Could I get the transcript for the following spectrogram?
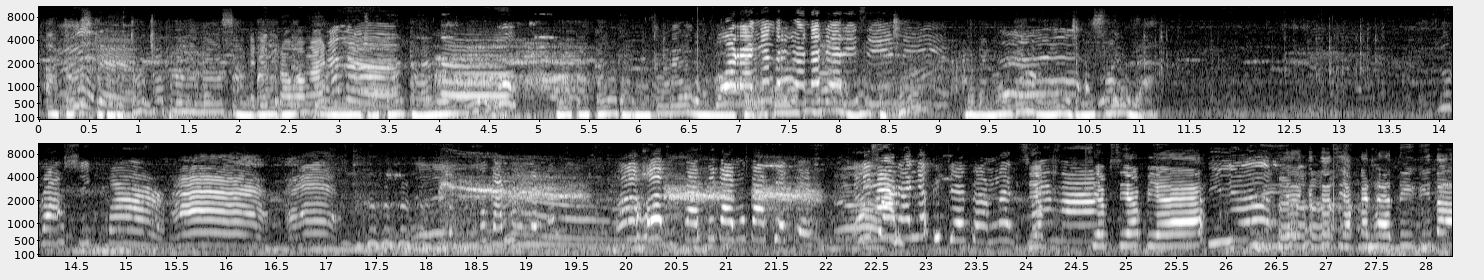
atau sekitar 75 sampai 60 juta Jakarta lalu. Siap-siap ya. Iya. kita siapkan hati kita.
